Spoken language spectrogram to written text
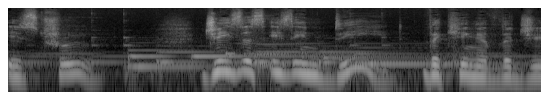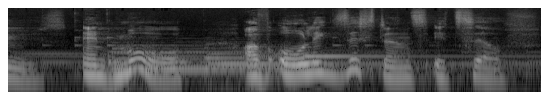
is true. Jesus is indeed the King of the Jews, and more, of all existence itself.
